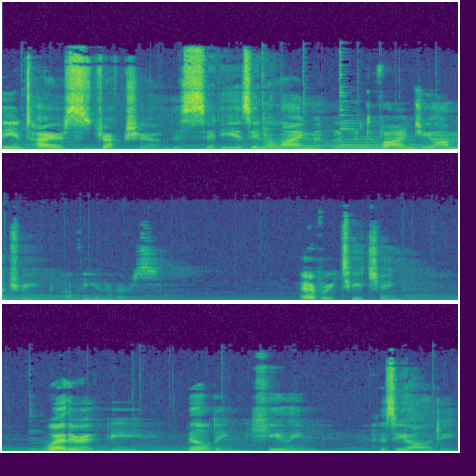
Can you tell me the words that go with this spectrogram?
the entire structure of this city is in alignment with the divine geometry of the universe. Every teaching, whether it be building, healing, physiology,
